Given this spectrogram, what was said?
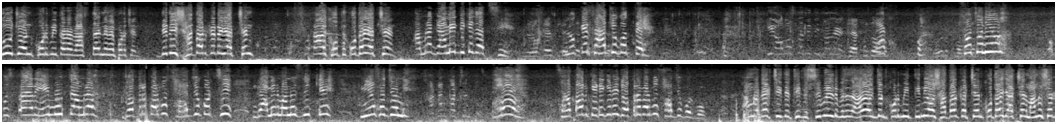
দুজন কর্মী তারা রাস্তায় নেমে পড়েছেন। দিদি সাঁতার কেটে যাচ্ছেন? কোথায় কোথায়- কোথায় যাচ্ছেন? আমরা গ্রামের দিকে যাচ্ছি। লোককে সাহায্য করতে। কি অবস্থা দিদি জলের শোচনীয় এই মুহূর্তে আমরা যতটা পারব সাহায্য করছি গ্রামের মানুষদেরকে। নিয়ে আসার জন্য। সাঁতার কাটছেন তো? হ্যাঁ সাঁতার কেটে কেটে যতটা পারব সাহায্য করব। আমরা দেখছি যে সিভিল ডিফেন্সের আরও একজন কর্মী তিনিও সাঁতার কাটছেন। কোথায় যাচ্ছেন মানুষের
